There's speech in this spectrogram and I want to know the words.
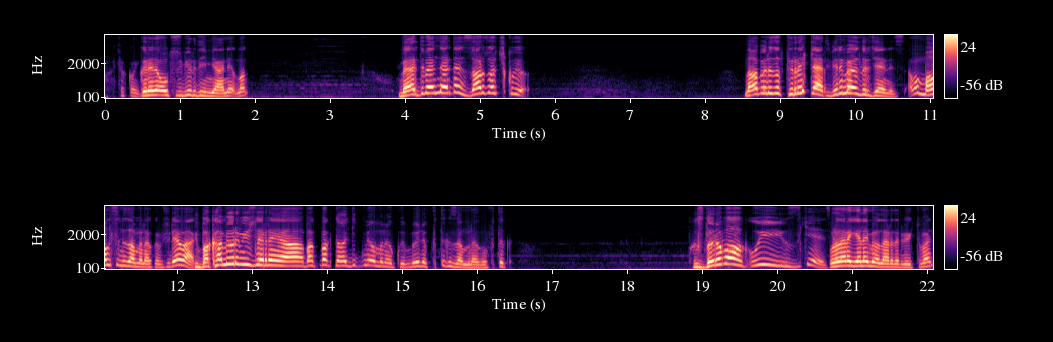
Çok komik. Granny 31 diyeyim yani. Lan. Merdivenlerden zar zor çıkılıyor. Ne yapıyorsunuz da trekler? Beni mi öldüreceksiniz? Ama malsınız amına koyayım. Şuraya bak. Bir bakamıyorum yüzlerine ya. Bak bak daha gitmiyor amına koyayım. Böyle fıtık hız amına koyayım fıtık. Hızlara bak. Uy hızlı kes. Buralara gelemiyorlardır büyük ihtimal.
